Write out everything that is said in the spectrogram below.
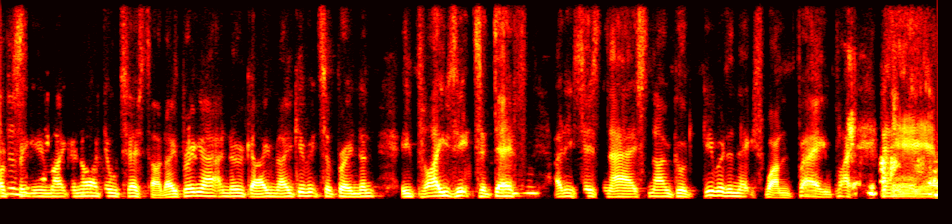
I think he'd make an ideal tester. They bring out a new game, they give it to Brendan, he plays it to death, Mhm. and he says, Nah, it's no good. Give me the next one. Bang, play. Yeah,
